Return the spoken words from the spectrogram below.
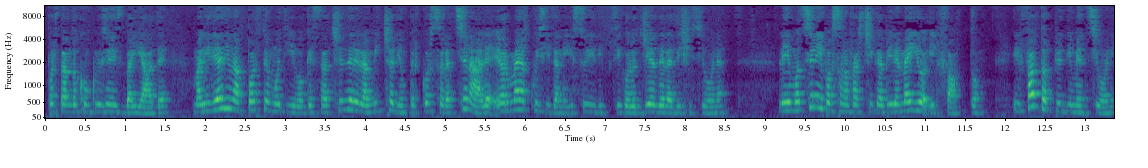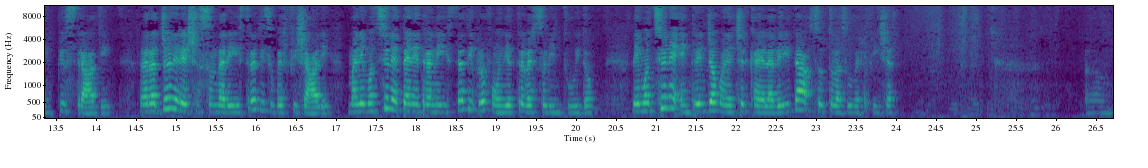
portando a conclusioni sbagliate, ma l'idea di un apporto emotivo che sta a accendere la miccia di un percorso razionale è ormai acquisita negli studi di psicologia della decisione. Le emozioni possono farci capire meglio il fatto. Il fatto ha più dimensioni, più strati, la ragione riesce a sondare gli strati superficiali, ma l'emozione penetra negli strati profondi attraverso l'intuito. L'emozione entra in gioco nel cercare la verità sotto la superficie. Um,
